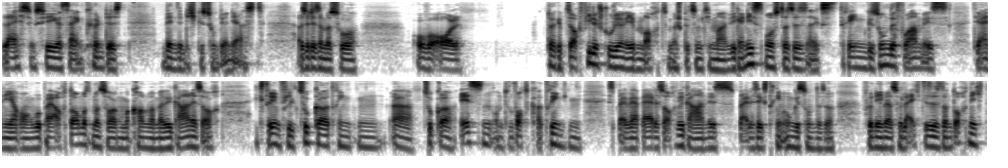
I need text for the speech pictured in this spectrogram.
leistungsfähiger sein könntest, wenn du dich gesund ernährst. Also das ist einmal so overall da gibt es auch viele Studien eben auch zum Beispiel zum Thema Veganismus, dass es eine extrem gesunde Form ist der Ernährung. Wobei auch da muss man sagen, man kann, wenn man vegan ist, auch extrem viel Zucker trinken, äh, Zucker essen und Wodka trinken. Ist bei wer beides auch vegan ist, beides extrem ungesund. Also von dem her so leicht ist es dann doch nicht.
